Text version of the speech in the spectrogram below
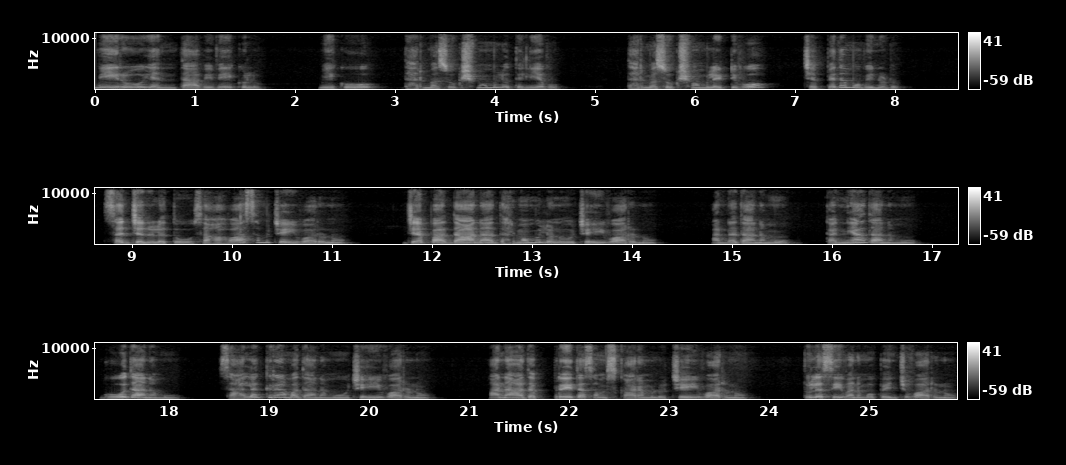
మీరు ఎంత అవివేకులు! మీకు ధర్మసూక్ష్మములు తెలియవు. ధర్మసూక్ష్మములెట్టివో చెప్పెదము వినుడు. సజ్జనులతో సహవాసము చేయువారును జప దాన ధర్మములను చేయువారును. అన్నదానము కన్యాదానము గోదానము సాలగ్రామ దానము చేయువారును. అనాథ ప్రేత సంస్కారములు చేయువారును. తులసీవనము పెంచువారును.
